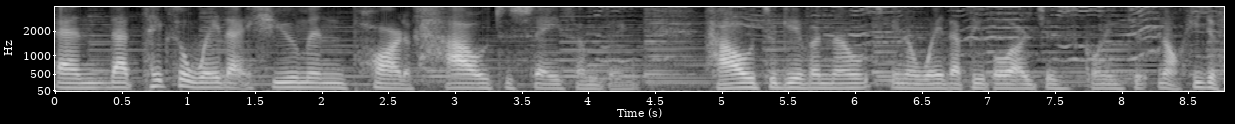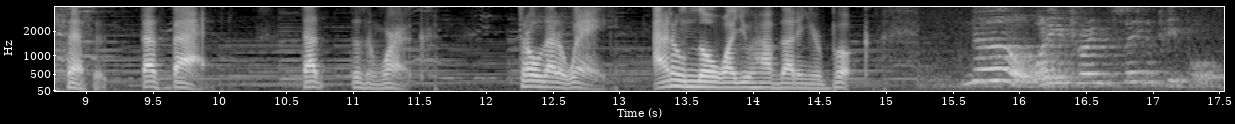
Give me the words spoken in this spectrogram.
and that takes away that human part of how to say something, how to give a note in a way that people are just going to, no, he just says it. That's bad. That doesn't work. Throw that away. I don't know why you have that in your book. No, what are you trying to say to people?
